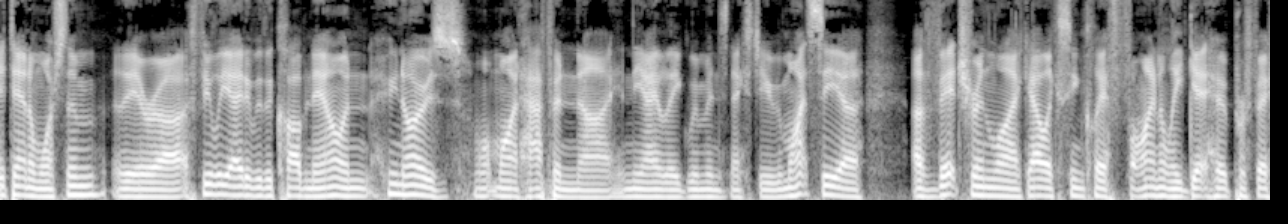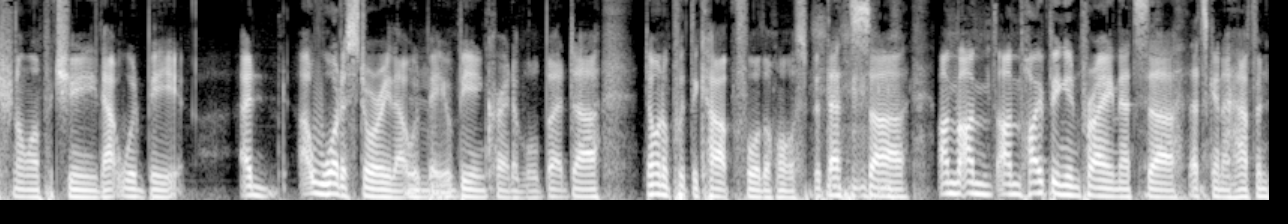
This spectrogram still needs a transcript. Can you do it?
get down and watch them. They're uh, affiliated with the club now, and who knows what might happen uh, in the A League Women's next year. We might see a, a veteran like Alex Sinclair finally get her professional opportunity. That would be a, a- what a story that would be. It would be incredible. But uh, don't want to put the cart before the horse. But that's uh, I'm I'm I'm hoping and praying that's uh, that's going to happen.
